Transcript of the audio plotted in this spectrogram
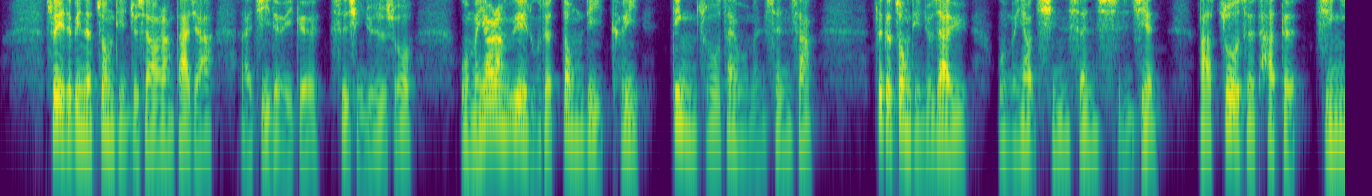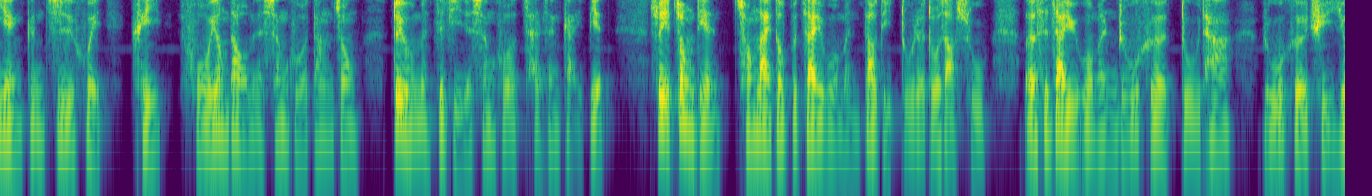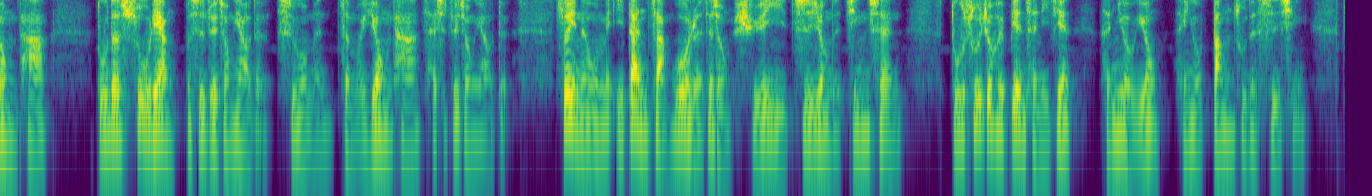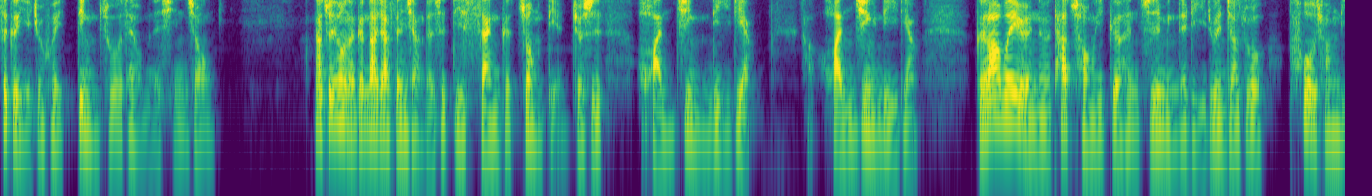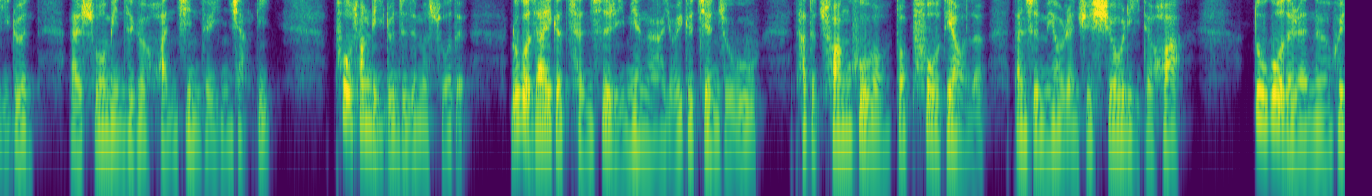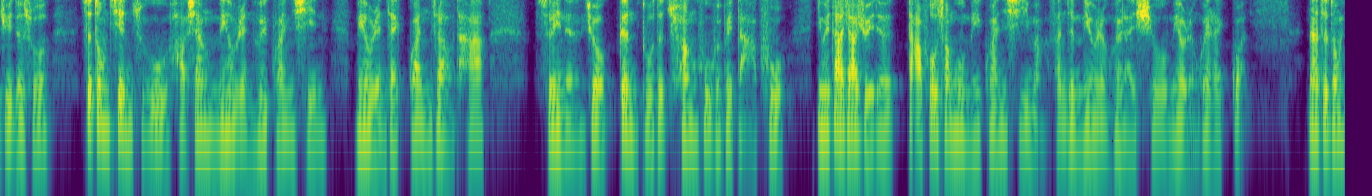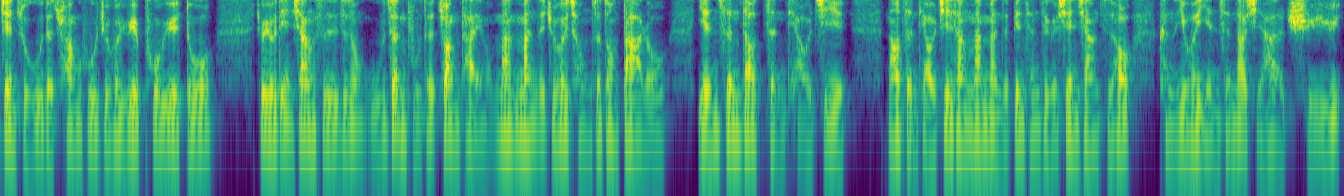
所以这边的重点就是要让大家来记得一个事情，就是说。我们要让阅读的动力可以定着在我们身上，这个重点就在于我们要亲身实践，把作者他的经验跟智慧可以活用到我们的生活当中，对我们自己的生活产生改变。所以重点从来都不在于我们到底读了多少书，而是在于我们如何读它，如何去用它。读的数量不是最重要的，是我们怎么用它才是最重要的。所以呢，我们一旦掌握了这种学以致用的精神，读书就会变成一件很有用、很有帮助的事情。这个也就会定着在我们的心中。那最后呢，跟大家分享的是第三个重点，就是环境力量。好，环境力量，格拉威尔呢，他从一个很知名的理论叫做破窗理论来说明这个环境的影响力。破窗理论是这么说的：如果在一个城市里面呢，有一个建筑物。它的窗户哦都破掉了，但是没有人去修理的话，路过的人呢会觉得说，这栋建筑物好像没有人会关心，没有人在关照它，所以呢就有更多的窗户会被打破，因为大家觉得打破窗户没关系嘛，反正没有人会来修，没有人会来管，那这栋建筑物的窗户就会越破越多，就有点像是这种无政府的状态哦，慢慢的就会从这栋大楼延伸到整条街，然后整条街上慢慢的变成这个现象之后，可能又会延伸到其他的区域。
